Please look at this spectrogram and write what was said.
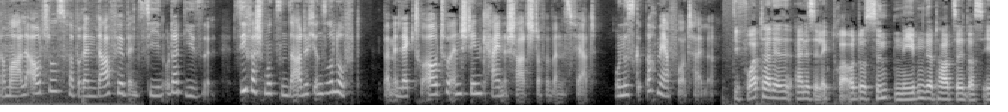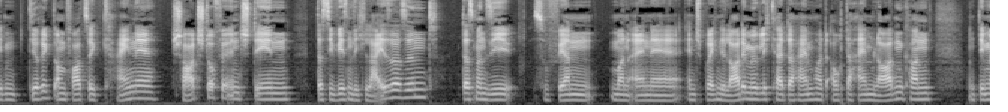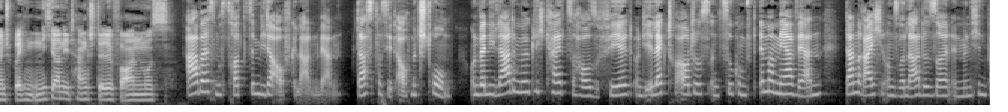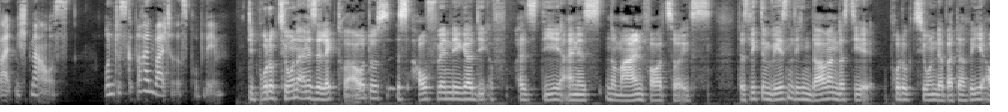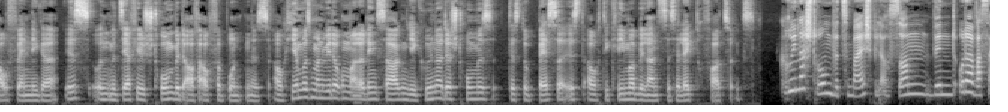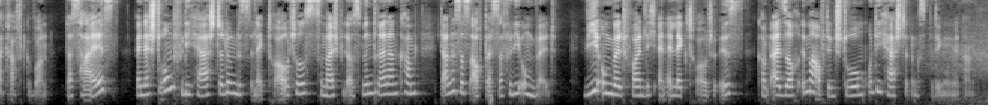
Normale Autos verbrennen dafür Benzin oder Diesel. Sie verschmutzen dadurch unsere Luft. Beim Elektroauto entstehen keine Schadstoffe, wenn es fährt. Und es gibt noch mehr Vorteile. Die Vorteile eines Elektroautos sind neben der Tatsache, dass eben direkt am Fahrzeug keine Schadstoffe entstehen, dass sie wesentlich leiser sind, dass man sie, sofern man eine entsprechende Lademöglichkeit daheim hat, auch daheim laden kann und dementsprechend nicht an die Tankstelle fahren muss. Aber es muss trotzdem wieder aufgeladen werden. Das passiert auch mit Strom. Und wenn die Lademöglichkeit zu Hause fehlt und die Elektroautos in Zukunft immer mehr werden, dann reichen unsere Ladesäulen in München bald nicht mehr aus. Und es gibt noch ein weiteres Problem. Die Produktion eines Elektroautos ist aufwendiger als die eines normalen Fahrzeugs. Das liegt im Wesentlichen daran, dass die Produktion der Batterie aufwendiger ist und mit sehr viel Strombedarf auch verbunden ist. Auch hier muss man wiederum allerdings sagen, je grüner der Strom ist, desto besser ist auch die Klimabilanz des Elektrofahrzeugs. Grüner Strom wird zum Beispiel aus Sonnen-, Wind- oder Wasserkraft gewonnen. Das heißt, wenn der Strom für die Herstellung des Elektroautos zum Beispiel aus Windrädern kommt, dann ist das auch besser für die Umwelt. Wie umweltfreundlich ein Elektroauto ist, kommt also auch immer auf den Strom und die Herstellungsbedingungen an.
